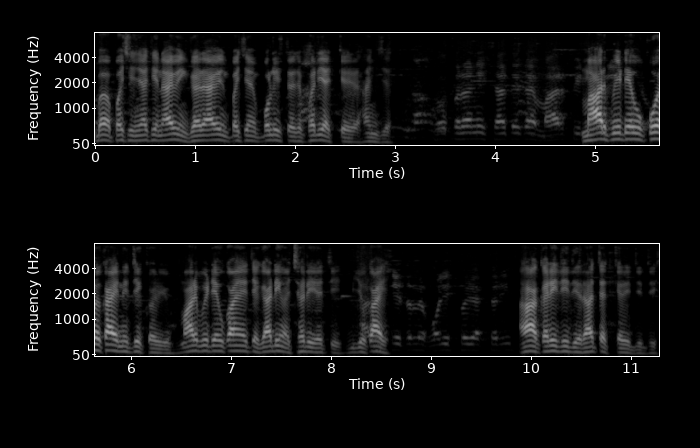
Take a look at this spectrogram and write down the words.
બસ પછી ત્યાંથી આવીને ઘરે આવીને પછી પોલીસ સ્ટેશન ફરિયાદ કરી સાંજે. મારપીટ એવું કોઈ કાંઈ નથી કર્યું. મારપીટ એવું કાંઈ નથી. ગાડીમાં છરી હતી. બીજું કાંઈ. હા કરી દીધી રાતે જ કરી દીધી.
